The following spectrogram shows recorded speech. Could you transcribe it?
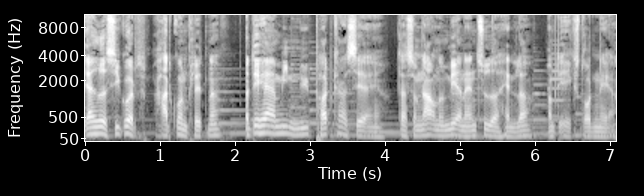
Jeg hedder Sigurd Hardcore Pletner, og det her er min nye podcastserie, der som navnet mere end antyder handler om det ekstraordinære.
